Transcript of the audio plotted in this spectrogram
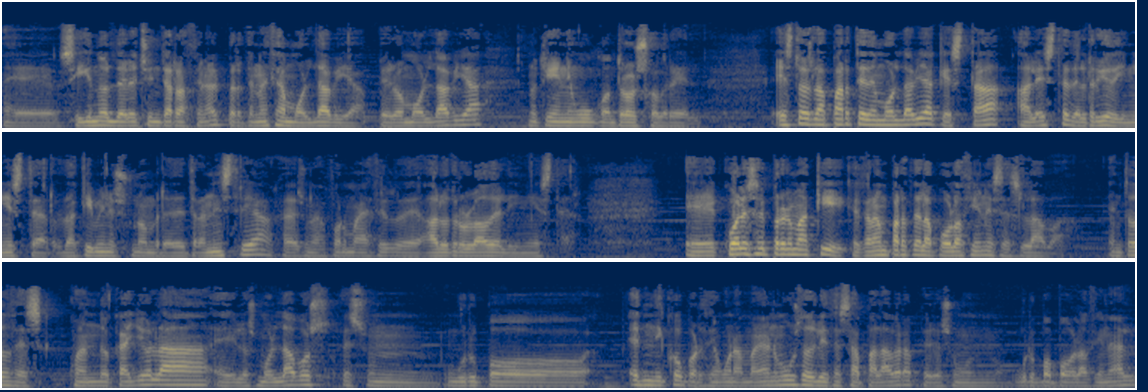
eh, siguiendo el derecho internacional, pertenece a Moldavia, pero Moldavia no tiene ningún control sobre él. Esto es la parte de Moldavia que está al este del río Dniester, de aquí viene su nombre, de Tranistria, es una forma de decir al otro lado del Dniester. Eh, ¿Cuál es el problema aquí? Que gran parte de la población es eslava. Entonces, cuando cayó la... Eh, los moldavos es un, grupo étnico, por decirlo de alguna manera, no me gusta utilizar esa palabra, pero es un grupo poblacional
